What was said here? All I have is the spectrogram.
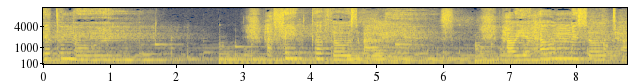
look at the moon, I think of those eyes, how you held me so tight.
